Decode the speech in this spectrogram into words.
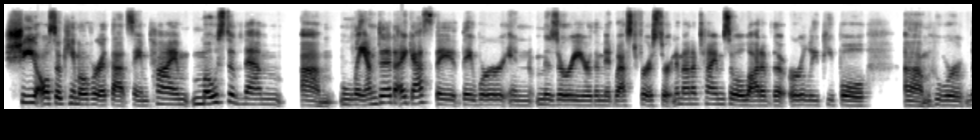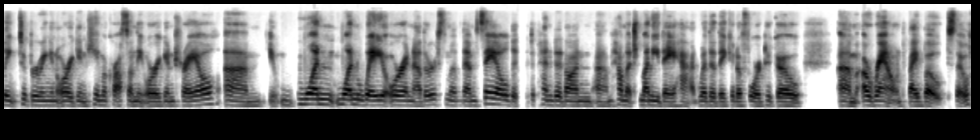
She also came over at that same time. Most of them um, landed, I guess they they were in Missouri or the Midwest for a certain amount of time. So a lot of the early people um, who were linked to brewing in Oregon came across on the Oregon Trail, um, one one way or another. Some of them sailed. It depended on um, how much money they had, whether they could afford to go um, around by boat. So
